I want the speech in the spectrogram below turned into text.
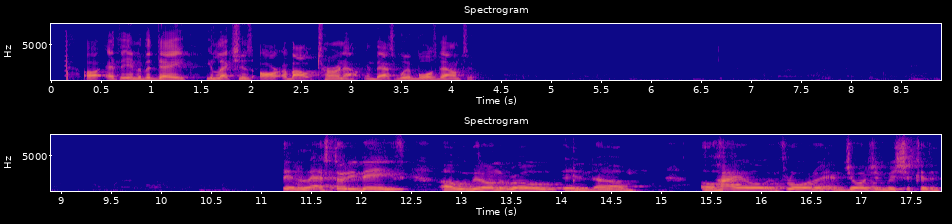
Uh, at the end of the day, elections are about turnout, and that's what it boils down to. The last 30 days, uh, we've been on the road in um, Ohio and Florida and Georgia, Michigan,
